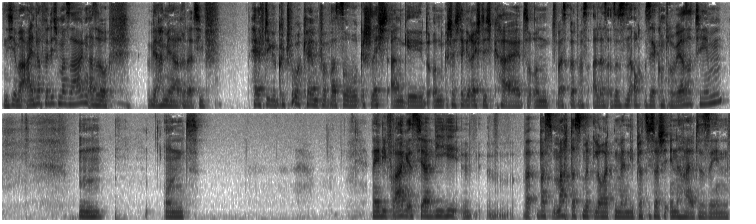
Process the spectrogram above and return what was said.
nicht immer einfach, würde ich mal sagen. Also wir haben ja relativ heftige Kulturkämpfe, was so Geschlecht angeht und Geschlechtergerechtigkeit und weiß Gott was alles. Also das sind auch sehr kontroverse Themen. Mm. Und Nee, die Frage ist ja, wie, was macht das mit Leuten, wenn die plötzlich solche Inhalte sehen,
